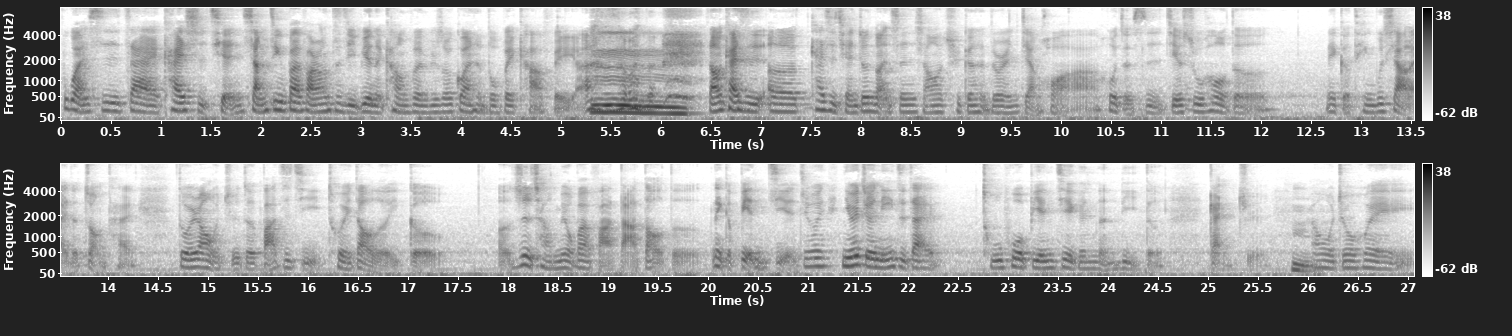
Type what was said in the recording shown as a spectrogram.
不管是在开始前想尽办法让自己变得亢奋，比如说灌很多杯咖啡啊什么的，然后开始呃开始前就暖身，想要去跟很多人讲话啊，或者是结束后的那个停不下来的状态，都会让我觉得把自己推到了一个呃日常没有办法达到的那个边界，就会你会觉得你一直在突破边界跟能力的感觉。然后我就会，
